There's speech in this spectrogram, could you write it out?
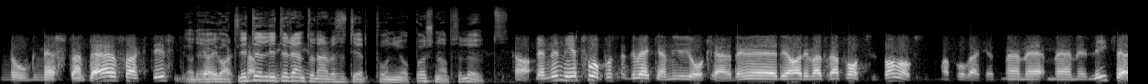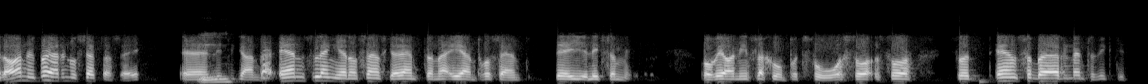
nog nästan där faktiskt. Ja, det har ju varit lite, lite räntenervositet på New York-börsen, absolut. Ja, den är ner 2% i veckan New York här. Det, det har det varit rapportsäsong också som har påverkat. Men, eh, men likväl, ja nu börjar det nog sätta sig eh, mm. lite grann där. Än så länge är de svenska räntorna 1% Det är ju liksom, och vi har en inflation på 2 så, så, så än så börjar den inte riktigt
